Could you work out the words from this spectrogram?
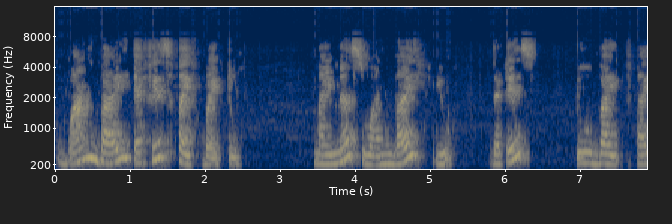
1 by f is 5 by 2 minus 1 by u that is 2 by 5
